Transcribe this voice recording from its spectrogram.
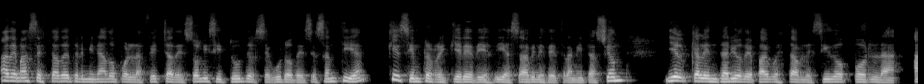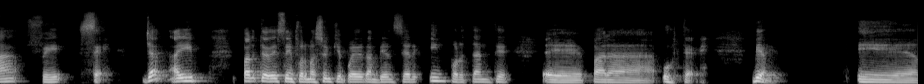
Además, está determinado por la fecha de solicitud del seguro de cesantía, que siempre requiere 10 días hábiles de tramitación, y el calendario de pago establecido por la AFC. Ya, hay parte de esa información que puede también ser importante eh, para ustedes. Bien, eh,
